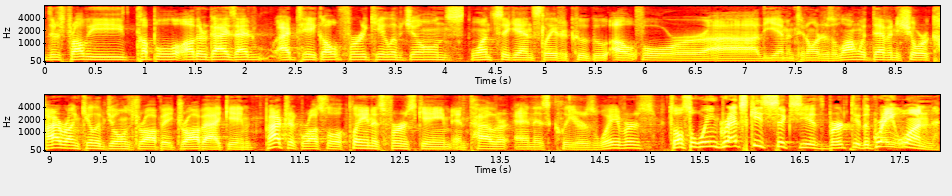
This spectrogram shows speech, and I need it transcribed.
there's probably a couple other guys I'd I'd take out for Caleb Jones. Once again, Slater Koekkoek out for for uh, the Edmonton Oilers, along with Devin Shore, Chiron Caleb Jones drop a drawback in, Patrick Russell playing his first game, and Tyler Ennis clears waivers. It's also Wayne Gretzky's 60th birthday, the great one.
